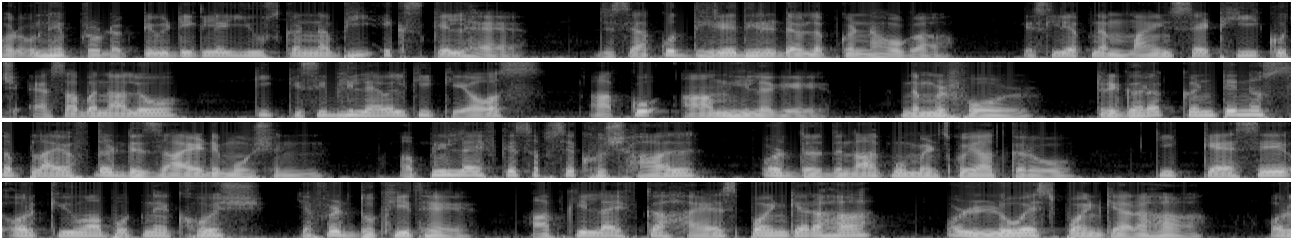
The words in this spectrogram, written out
और उन्हें प्रोडक्टिविटी के लिए यूज़ करना भी एक स्किल है, जिसे आपको धीरे धीरे डेवलप करना होगा। इसलिए अपना माइंड सेट ही कुछ ऐसा बना लो कि किसी भी लेवल की केओस आपको आम ही लगे। Number four trigger a continuous supply of the desired emotion अपनी लाइफ के सबसे खुशहाल और दर्दनाक मोमेंट्स को याद करो कि कैसे और क्यों आप उतने खुश या फिर दुखी थे? आपकी लाइफ का हाईएस्ट पॉइंट क्या रहा? और लोएस्ट पॉइंट क्या रहा? और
